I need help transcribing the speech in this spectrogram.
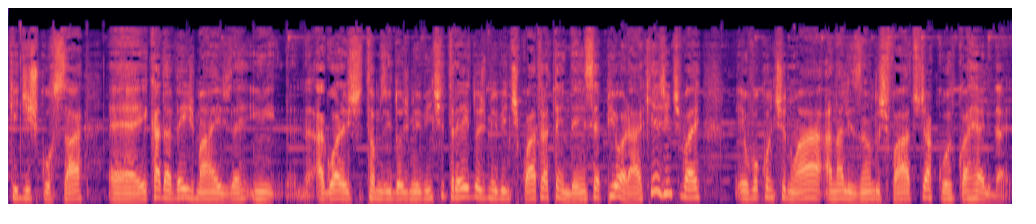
que discursar é, e cada vez mais. Né? Em, agora estamos em 2023, 2024 a tendência é piorar. Aqui a gente vai, eu vou continuar analisando os fatos de acordo com a realidade.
